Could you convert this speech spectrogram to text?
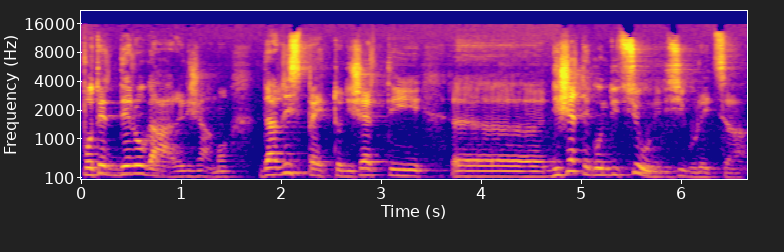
poter derogare diciamo, dal rispetto di, certi, eh, di, certe condizioni di sicurezza.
